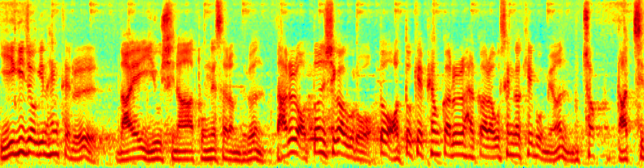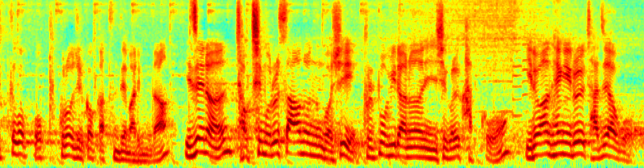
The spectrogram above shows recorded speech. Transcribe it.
이기적인 행태를 나의 이웃이나 동네 사람들은 나를 어떤 시각으로 또 어떻게 평가를 할까라고 생각해 보면 무척 낯이 뜨겁고 부끄러워질 것 같은데 말입니다. 이제는 적치물을 쌓아놓는 것이 불법이라는 인식을 갖고 이러한 행위를 자제하고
